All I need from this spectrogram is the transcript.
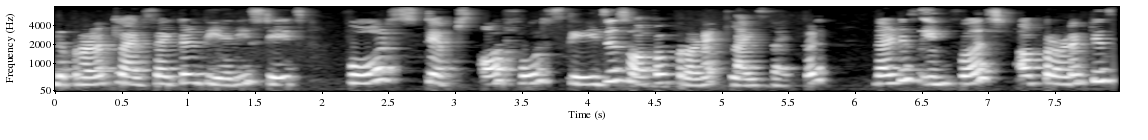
the product life cycle theory states four steps or four stages of a product life cycle. That is, in first, a product is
